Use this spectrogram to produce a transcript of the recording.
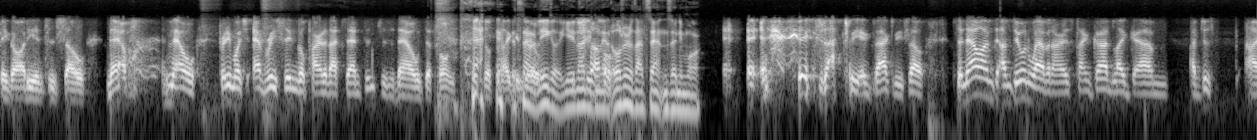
big audiences. So now, now, pretty much every single part of that sentence is now defunct. it's now illegal. You're not even allowed to utter that sentence anymore. exactly, exactly. So, so now I'm I'm doing webinars. Thank God. Like, um, I've just I,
